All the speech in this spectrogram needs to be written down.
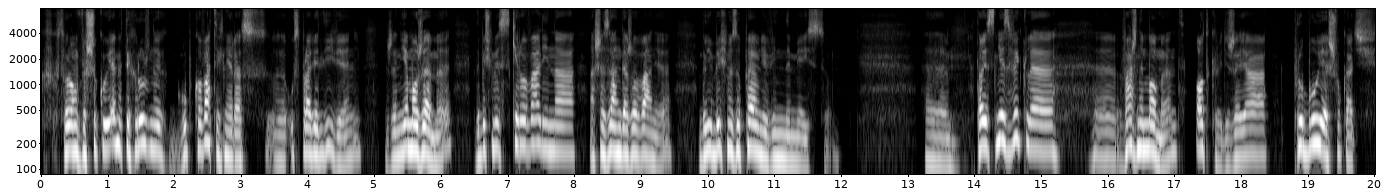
którą wyszukujemy tych różnych głupkowatych nieraz e, usprawiedliwień, że nie możemy, gdybyśmy skierowali na nasze zaangażowanie, bylibyśmy zupełnie w innym miejscu. E, to jest niezwykle ważny moment odkryć, że ja próbuję szukać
